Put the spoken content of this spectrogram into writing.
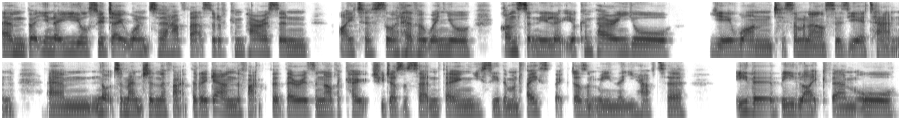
Um, but, you know, you also don't want to have that sort of comparison itis or whatever when you're constantly look, you're comparing your year one to someone else's year 10 um, not to mention the fact that again the fact that there is another coach who does a certain thing you see them on facebook doesn't mean that you have to either be like them or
